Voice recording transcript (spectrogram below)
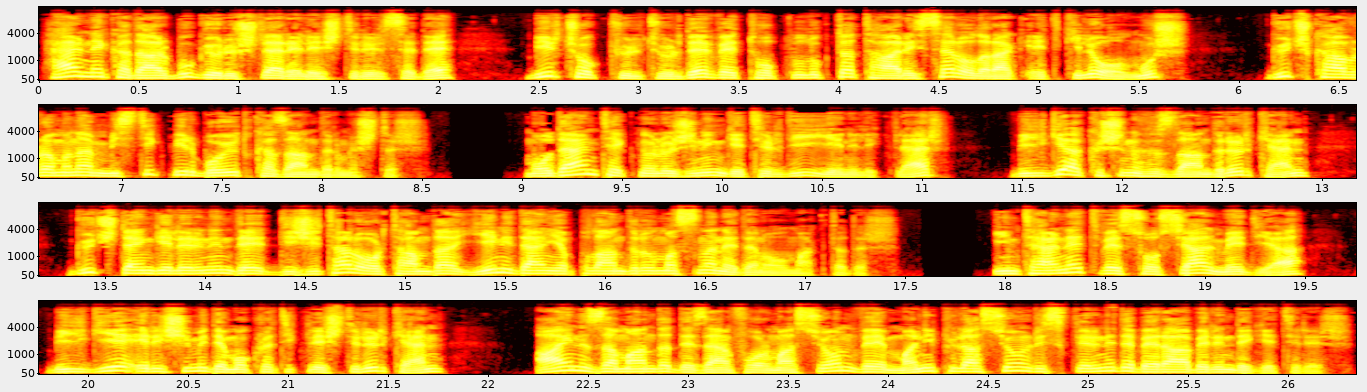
Her ne kadar bu görüşler eleştirilse de, birçok kültürde ve toplulukta tarihsel olarak etkili olmuş, güç kavramına mistik bir boyut kazandırmıştır. Modern teknolojinin getirdiği yenilikler, bilgi akışını hızlandırırken, güç dengelerinin de dijital ortamda yeniden yapılandırılmasına neden olmaktadır. İnternet ve sosyal medya, bilgiye erişimi demokratikleştirirken, aynı zamanda dezenformasyon ve manipülasyon risklerini de beraberinde getirir.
